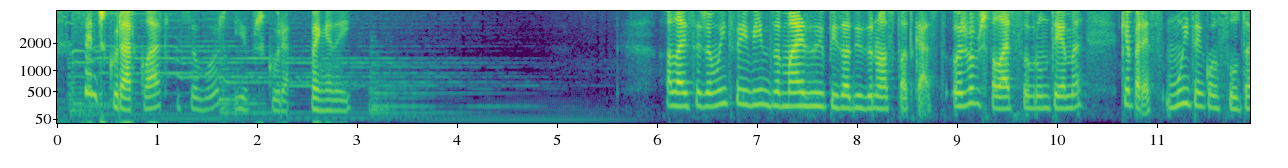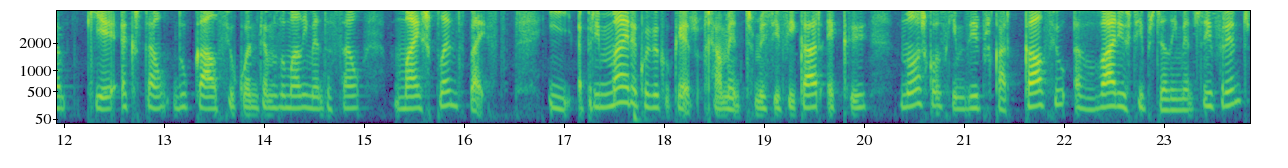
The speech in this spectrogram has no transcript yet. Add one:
sem descurar, claro, o sabor e a frescura. Venha daí! Olá e sejam muito bem-vindos a mais um episódio do nosso podcast. Hoje vamos falar sobre um tema que aparece muito em consulta, que é a questão do cálcio quando temos uma alimentação mais plant-based. E a primeira coisa que eu quero realmente desmistificar é que nós conseguimos ir buscar cálcio a vários tipos de alimentos diferentes,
